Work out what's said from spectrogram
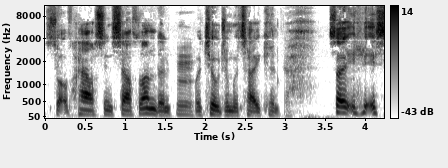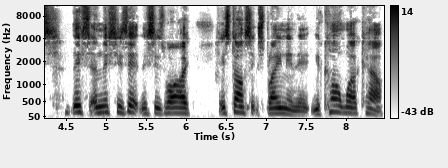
sort of house in South London hmm. where children were taken. So it's this, and this is it. This is why it starts explaining it. You can't work out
